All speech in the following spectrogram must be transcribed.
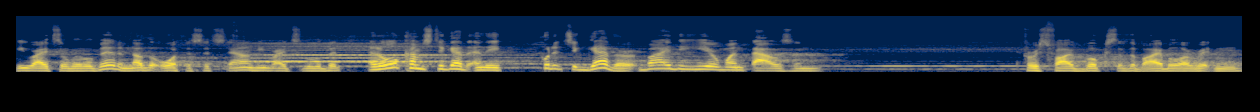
he writes a little bit, another author sits down, he writes a little bit, and it all comes together, and they put it together by the year 1000. First five books of the Bible are written.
